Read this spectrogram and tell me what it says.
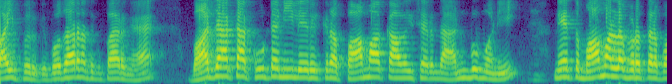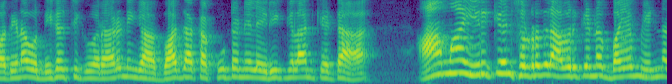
வாய்ப்பு இருக்குது இப்போ உதாரணத்துக்கு பாருங்க பாஜக கூட்டணியில் இருக்கிற பாமகவை சேர்ந்த அன்புமணி நேற்று மாமல்லபுரத்தில் பார்த்தீங்கன்னா ஒரு நிகழ்ச்சிக்கு வராரு. நீங்கள் பாஜக கூட்டணியில் இருக்கீங்களான்னு கேட்டால் ஆமாம் இருக்கேன்னு சொல்கிறதுல அவருக்கு என்ன பயம் என்ன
